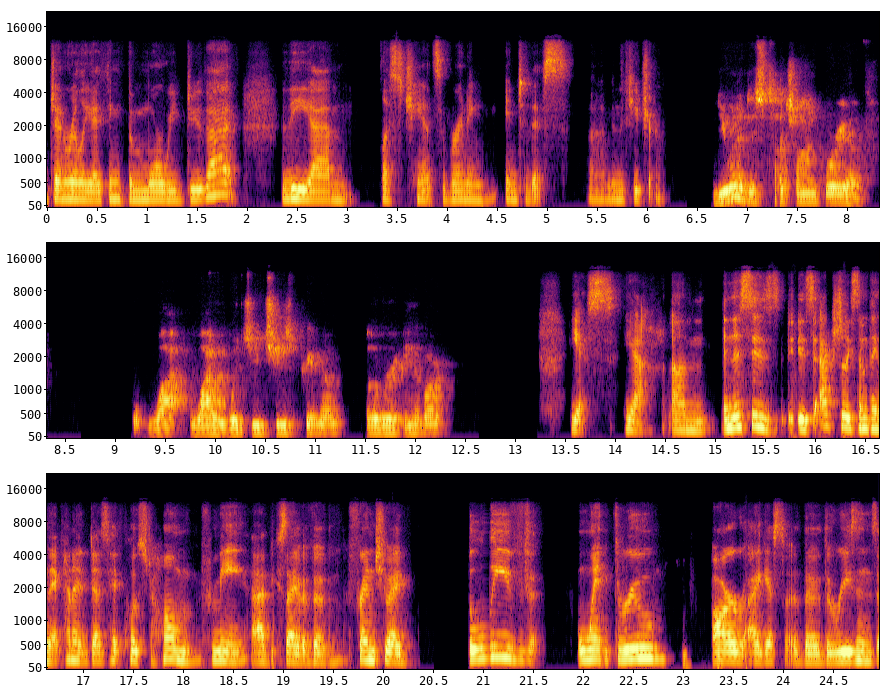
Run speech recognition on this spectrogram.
generally i think the more we do that the um less chance of running into this um, in the future. Do you want to just touch on corey of why why would you choose primo over anavar Yes, yeah, um, and this is is actually something that kind of does hit close to home for me uh, because I have a friend who I believe went through our, I guess, uh, the the reasons.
